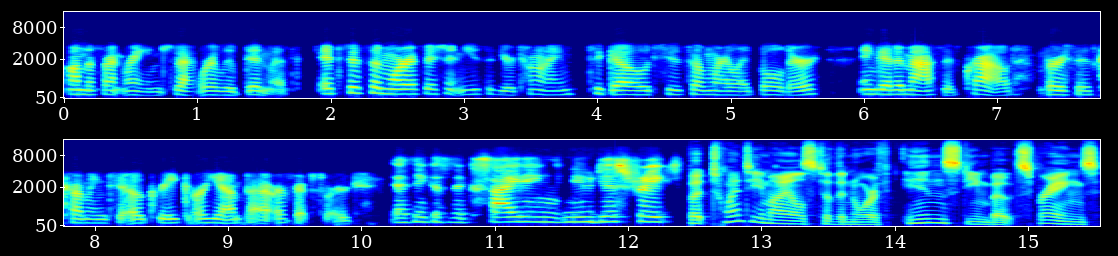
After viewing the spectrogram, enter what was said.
on the Front Range that we're looped in with? It's just a more efficient use of your time to go to somewhere like Boulder and get a massive crowd versus coming to Oak Creek or Yampa or Phippsburg. I think it's an exciting new district. But 20 miles to the north in Steamboat Springs,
